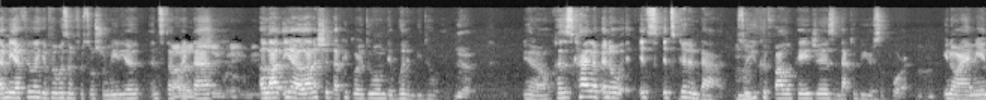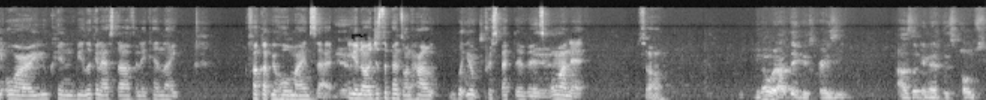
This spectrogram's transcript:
I mean, I feel like if it wasn't for social media and stuff like that, shit wouldn't even be a lot, yeah, a lot of shit that people are doing, they wouldn't be doing. Yeah. You know, because it's kind of, you know, it's it's good and bad. So Mhm. you could follow pages, and that could be your support. Mhm. You know what I mean? Or you can be looking at stuff, and it can like fuck up your whole mindset. Yeah. You know, it just depends on how what your perspective is Yeah. on it. So You know what I think is crazy? I was looking at this post.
